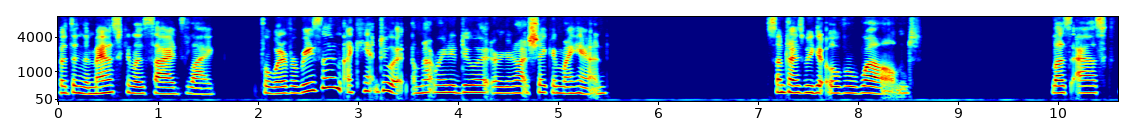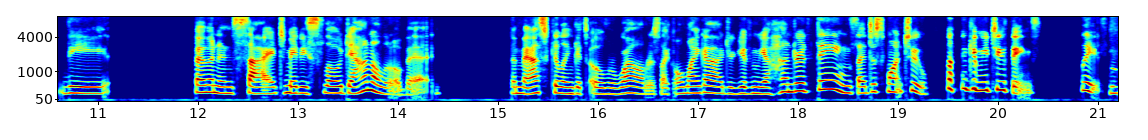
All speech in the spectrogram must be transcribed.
but then the masculine side's like, for whatever reason, I can't do it. I'm not ready to do it, or you're not shaking my hand. Sometimes we get overwhelmed. Let's ask the feminine side to maybe slow down a little bit. The masculine gets overwhelmed. It's like, oh my God, you're giving me a hundred things. I just want two. Give me two things, please. Mm.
